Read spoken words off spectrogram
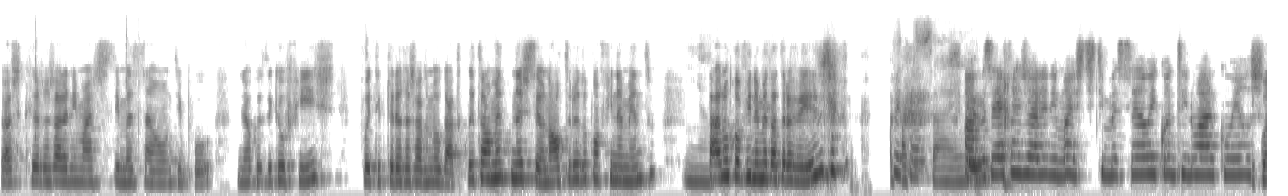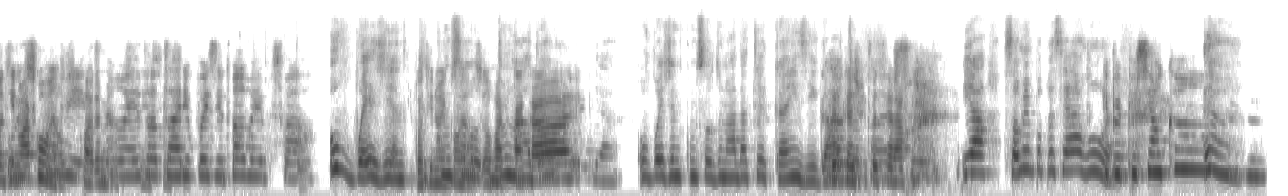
Eu acho que arranjar animais de estimação, tipo, a melhor coisa que eu fiz foi tipo ter arranjado o meu gato, que literalmente nasceu na altura do confinamento, Já. está no confinamento outra vez, Ah, mas é arranjar animais de estimação e continuar com eles E continuar com eles, claramente. Não é adotar sim. e depois ir devolver, pessoal. Houve boa gente que continuem com começou eles. Ele vai do ficar cá, Yeah. Houve boa gente que começou do nada a ter cães e ter gatos. cães para passear à rua. Yeah, só mesmo para passear à rua. E para passear o cão.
